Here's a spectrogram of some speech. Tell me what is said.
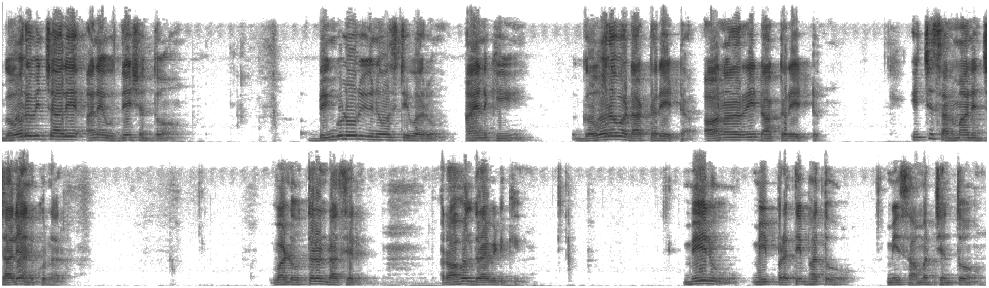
గౌరవించాలి అనే ఉద్దేశంతో బెంగుళూరు యూనివర్సిటీ వారు ఆయనకి గౌరవ డాక్టరేట్ ఆనరీ డాక్టరేట్ ఇచ్చి సన్మానించాలి అనుకున్నారు. వాళ్ళు ఉత్తరం రాశారు రాహుల్ ద్రావిడ్కి. మీరు మీ ప్రతిభతో మీ సామర్థ్యంతో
